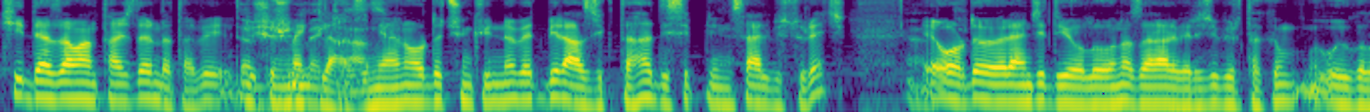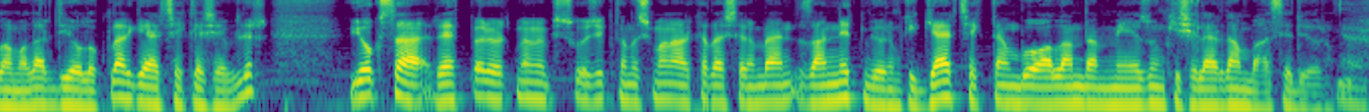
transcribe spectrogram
ki dezavantajlarını da tabii, tabii düşünmek, düşünmek lazım. lazım. Yani orada çünkü nöbet birazcık daha disiplinsel bir süreç. Evet. E, orada öğrenci diyaloğuna zarar verici bir takım uygulamalar, diyaloglar gerçekleşebilir. Yoksa rehber öğretmen ve psikolojik danışman arkadaşlarım ben zannetmiyorum ki gerçekten bu alandan mezun kişilerden bahsediyorum. Evet.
